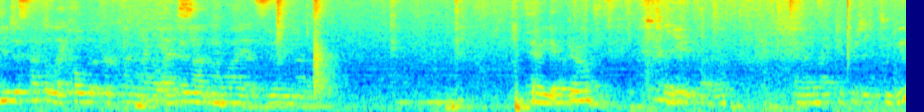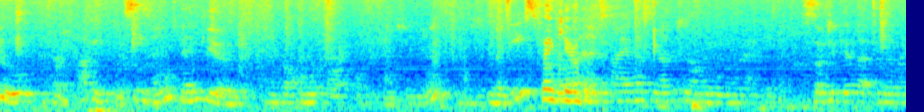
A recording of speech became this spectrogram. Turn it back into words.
You just have to like hold it for quite a while. I do not know why it's doing that. There you go. And I'd like to you the first copy for the season. Thank you. And brought one for councilmen, ladies. Thank you. I have another to nominate in the packet. So to give that to them, I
